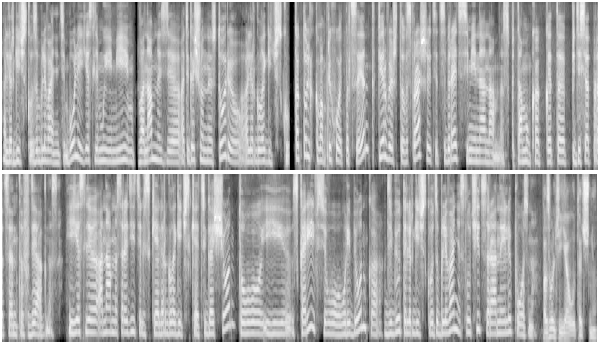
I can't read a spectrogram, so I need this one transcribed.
аллергического заболевания, тем более, если мы имеем в анамнезе отягощенную историю аллергологическую. Как только к вам приходит пациент, первое, что вы спрашиваете, это собираете семейный анамнез, потому как это 50% диагноза. И если анамнез родительский аллергологически отягощен, то и, скорее всего, у ребенка дебют аллергического заболевания случится рано или поздно. Позвольте я уточню.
